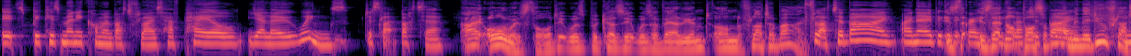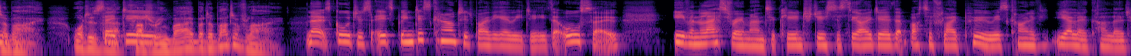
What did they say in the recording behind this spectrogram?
it's because many common butterflies have pale yellow wings, just like butter. I always thought it was because it was a variant on flutterby. Flutterby, I know, because it's is it Is that not possible? By. I mean, they do mm. What is they that, do. fluttering by but a butterfly? No, it's gorgeous. It's been discounted by the OED that also even less romantically introduces the idea that butterfly poo is kind of yellow coloured.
